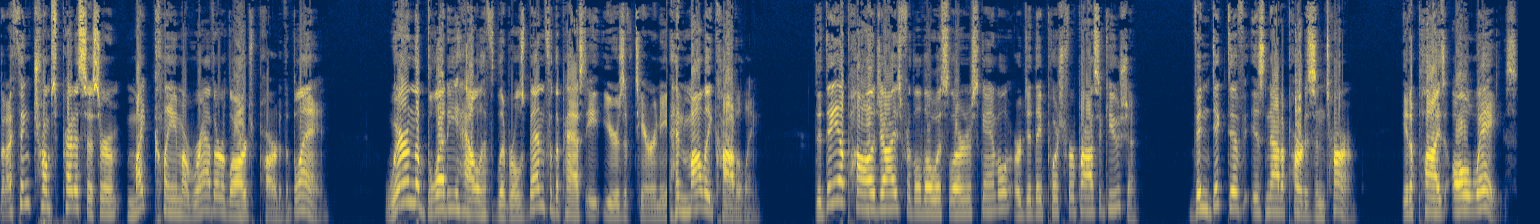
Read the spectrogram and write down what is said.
but I think Trump's predecessor might claim a rather large part of the blame. Where in the bloody hell have liberals been for the past eight years of tyranny and mollycoddling? Did they apologize for the Lois Lerner scandal, or did they push for prosecution? Vindictive is not a partisan term. It applies all ways,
